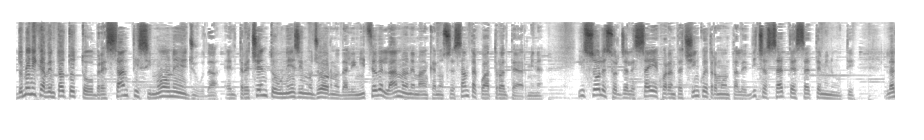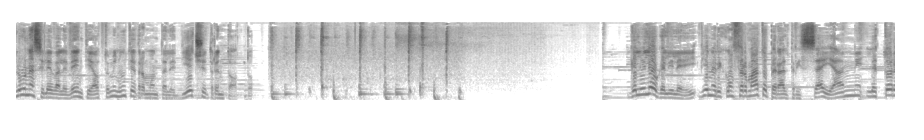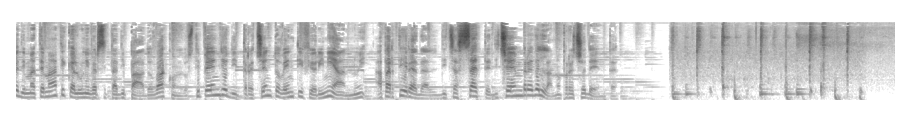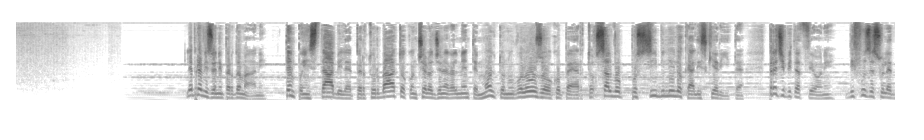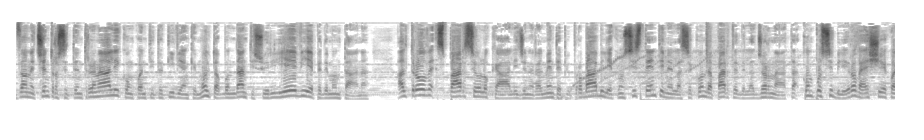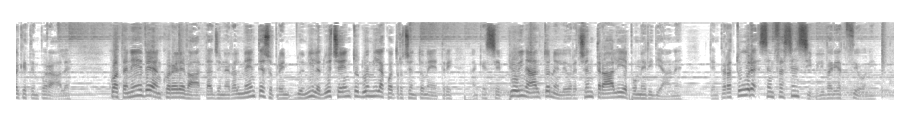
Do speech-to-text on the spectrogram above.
Domenica 28 ottobre, Santi Simone e Giuda. È il 301 giorno dall'inizio dell'anno e ne mancano 64 al termine. Il sole sorge alle 6.45 e tramonta alle 17.07 minuti. La luna si leva alle 20.08 minuti e tramonta alle 10.38. Galileo Galilei viene riconfermato per altri sei anni lettore di matematica all'Università di Padova con lo stipendio di 320 fiorini annui a partire dal 17 dicembre dell'anno precedente. Le previsioni per domani. Tempo instabile e perturbato con cielo generalmente molto nuvoloso o coperto, salvo possibili locali schiarite. Precipitazioni, diffuse sulle zone centro-settentrionali con quantitativi anche molto abbondanti sui rilievi e pedemontana. Altrove sparse o locali, generalmente più probabili e consistenti nella seconda parte della giornata, con possibili rovesci e qualche temporale. Quota neve ancora elevata, generalmente sopra i 2200-2400 metri, anche se più in alto nelle ore centrali e pomeridiane. Temperature senza sensibili variazioni.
